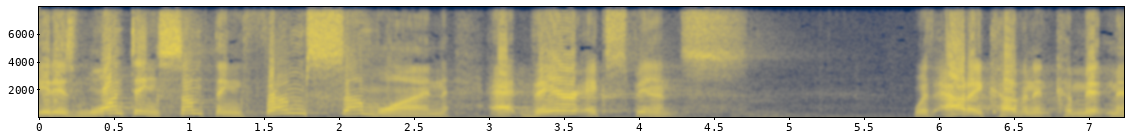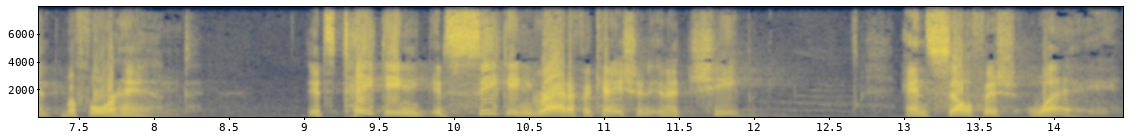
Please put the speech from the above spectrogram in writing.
It is wanting something from someone at their expense without a covenant commitment beforehand. It's taking it's seeking gratification in a cheap and selfish way.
